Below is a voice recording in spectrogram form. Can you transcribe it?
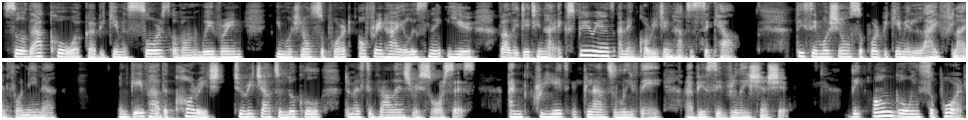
So that coworker became a source of unwavering emotional support, offering her a listening ear, validating her experience, and encouraging her to seek help. This emotional support became a lifeline for Nina and gave her the courage to reach out to local domestic violence resources and create a plan to leave the abusive relationship. The ongoing support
